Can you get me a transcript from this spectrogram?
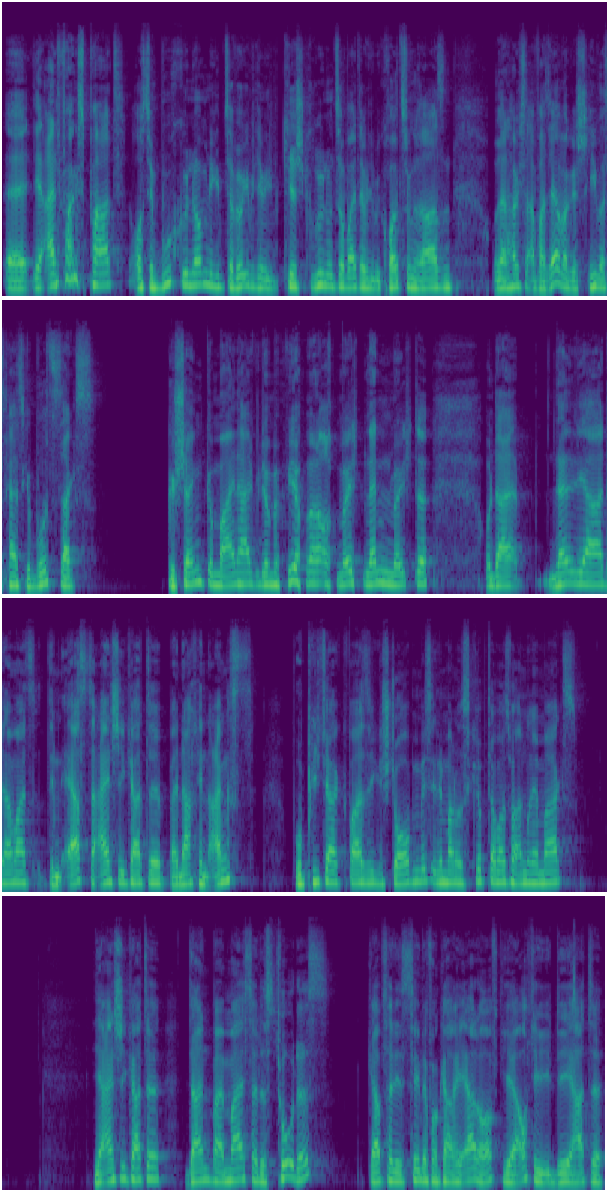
äh, den Anfangspart aus dem Buch genommen. Die gibt es ja wirklich mit dem Kirschgrün und so weiter, mit der Bekreuzung Rasen. Und dann habe ich es einfach selber geschrieben, als kleines Geburtstagsgeschenk, Gemeinheit, wie, wie man auch möcht, nennen möchte. Und da Nell ja damals den ersten Einstieg hatte bei Nach in Angst, wo Peter quasi gestorben ist in dem Manuskript damals von André Marx, den Einstieg hatte, dann beim Meister des Todes gab es ja die Szene von Kari Erdhoff, die ja auch die Idee hatte,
